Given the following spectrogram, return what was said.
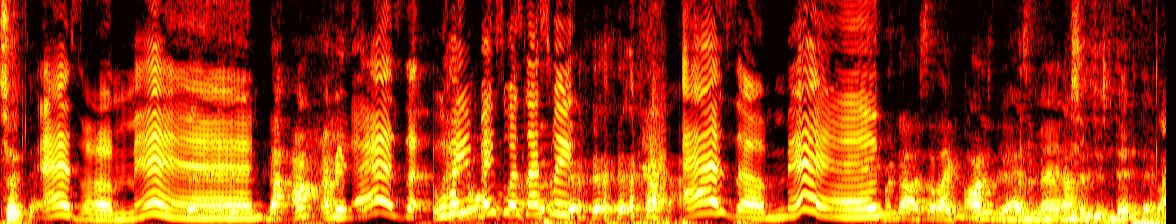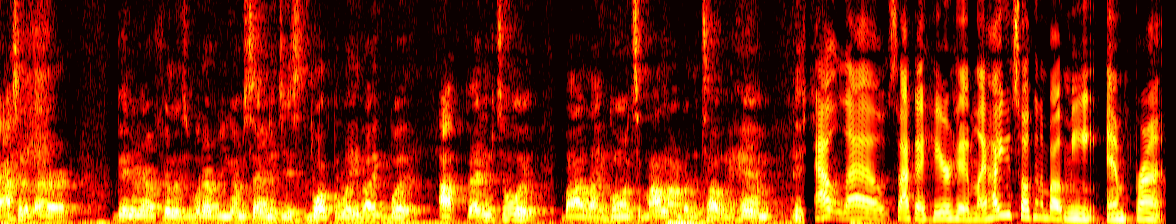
took that. As a man. Nah, I'm, I mean, As a, how your face was last week. As a man. But nah, so like honestly, as a man, I should have just deaded that. Like I should have let her been in her feelings, whatever you know what I'm saying, and just walked away. Like, but I fed into it by like going to my line brother talking to him. Out loud so I could hear him. Like, how you talking about me in front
